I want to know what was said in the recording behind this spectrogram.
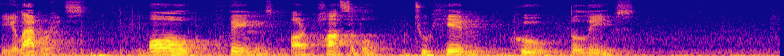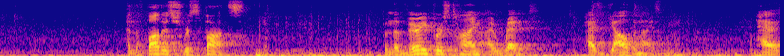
He elaborates all things are possible to him who believes. And the Father's response, from the very first time I read it, has galvanized me, has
